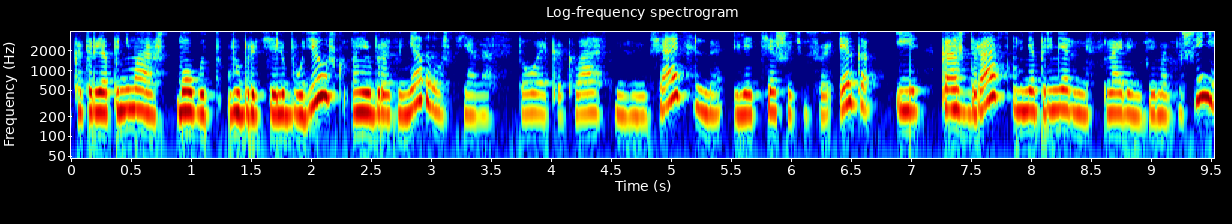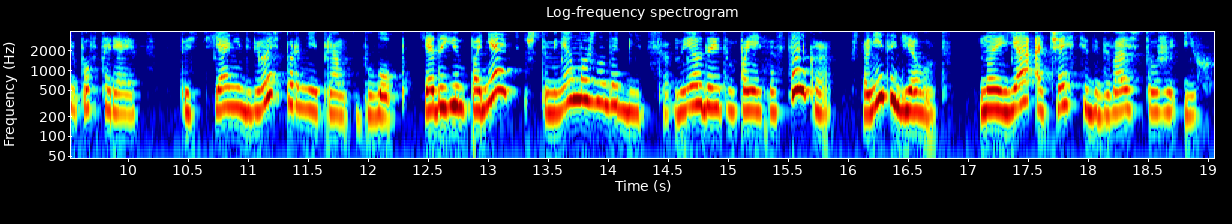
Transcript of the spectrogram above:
которые я понимаю, что могут выбрать себе любую девушку, но они выбирают меня, потому что я настолько классная замечательная, и я тешу этим свое эго. И каждый раз у меня примерный сценарий взаимоотношений повторяется. То есть я не добиваюсь парней прям в лоб. Я даю им понять, что меня можно добиться, но я даю им понять настолько, что они это делают. Но и я отчасти добиваюсь тоже их.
